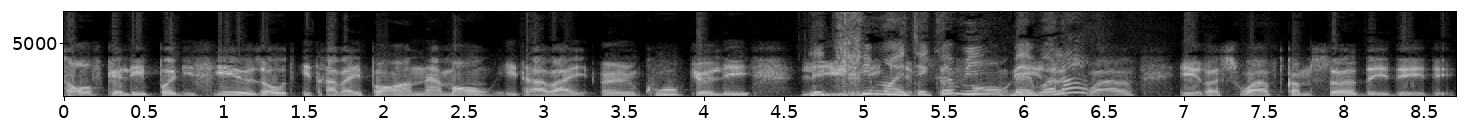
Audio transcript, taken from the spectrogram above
Sauf que les policiers, eux autres, ils travaillent pas en amont. Ils travaillent un coup que les les, crimes ont été commis. ben ils voilà. Reçoivent, ils reçoivent comme ça des des, des,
